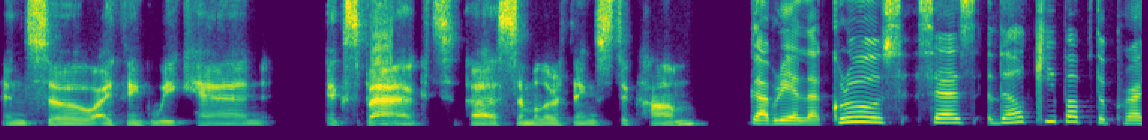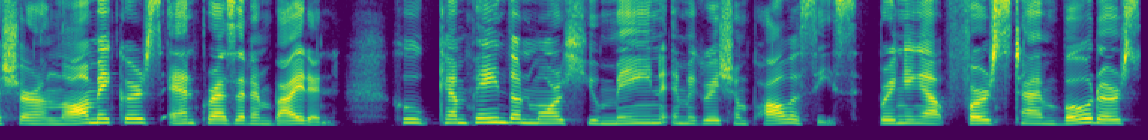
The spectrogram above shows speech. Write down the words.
And so I think we can expect uh, similar things to come. Gabriela Cruz says they'll keep up the pressure on lawmakers and President Biden, who campaigned on more humane immigration policies, bringing out first time voters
